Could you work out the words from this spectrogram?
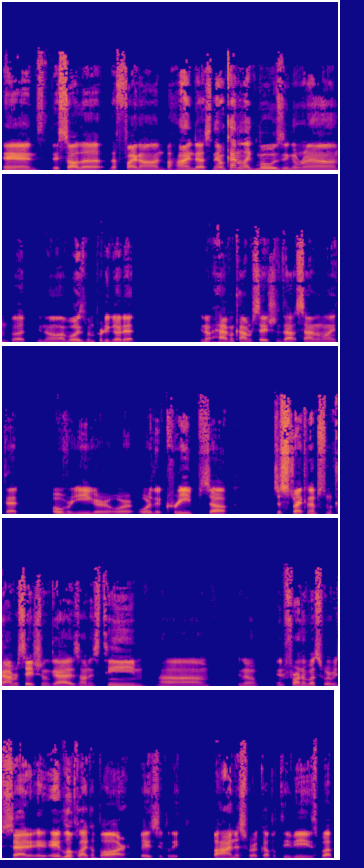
And they saw the the fight on behind us, and they were kind of like moseying around. But you know, I've always been pretty good at, you know, having conversations without sounding like that over eager or or the creep. So just striking up some conversation with guys on his team. Um, you know, in front of us where we sat, it, it looked like a bar basically behind us were a couple TVs, but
